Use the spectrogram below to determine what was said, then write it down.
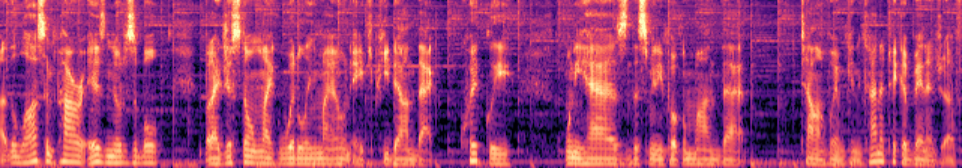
Uh, the loss in power is noticeable, but I just don't like whittling my own HP down that quickly when he has this many Pokemon that Talonflame can kind of take advantage of.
